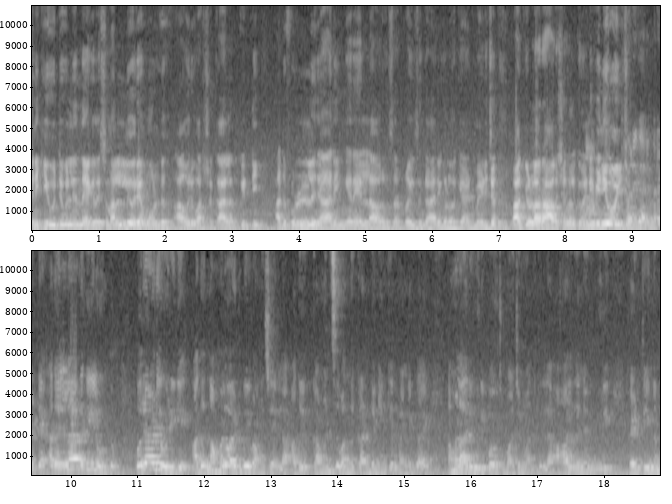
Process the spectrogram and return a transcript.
എനിക്ക് യൂട്യൂബിൽ നിന്ന് ഏകദേശം നല്ലൊരു എമൗണ്ട് ആ ഒരു വർഷക്കാലം കിട്ടി. അത് ഫുള്ള് ഞാൻ ഇങ്ങനെ എല്ലാവർക്കും സർപ്രൈസും കാര്യങ്ങളും ഒക്കെ ആയിട്ട് മേടിച്ച് ബാക്കിയുള്ളവരുടെ ആവശ്യങ്ങൾക്ക് വേണ്ടി വിനിയോഗിച്ചു. ഒരു കാര്യം പറയട്ടെ. അത് എല്ലാവരുടെ കയ്യിലും ഉണ്ട്. ഒരാടെ ഒഴികെ അത് നമ്മളുമായിട്ട് പോയി വാങ്ങിച്ചതല്ല. അത് കമൻസ് വന്ന് കണ്ട് എനിക്കത് ഭയങ്കര ഇതായി നമ്മൾ ആരും ഊരി പോയി വാങ്ങിച്ചുകൊണ്ട് വന്നിട്ടില്ല. ആൾ തന്നെ ഊരി എടുത്തിന്നും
